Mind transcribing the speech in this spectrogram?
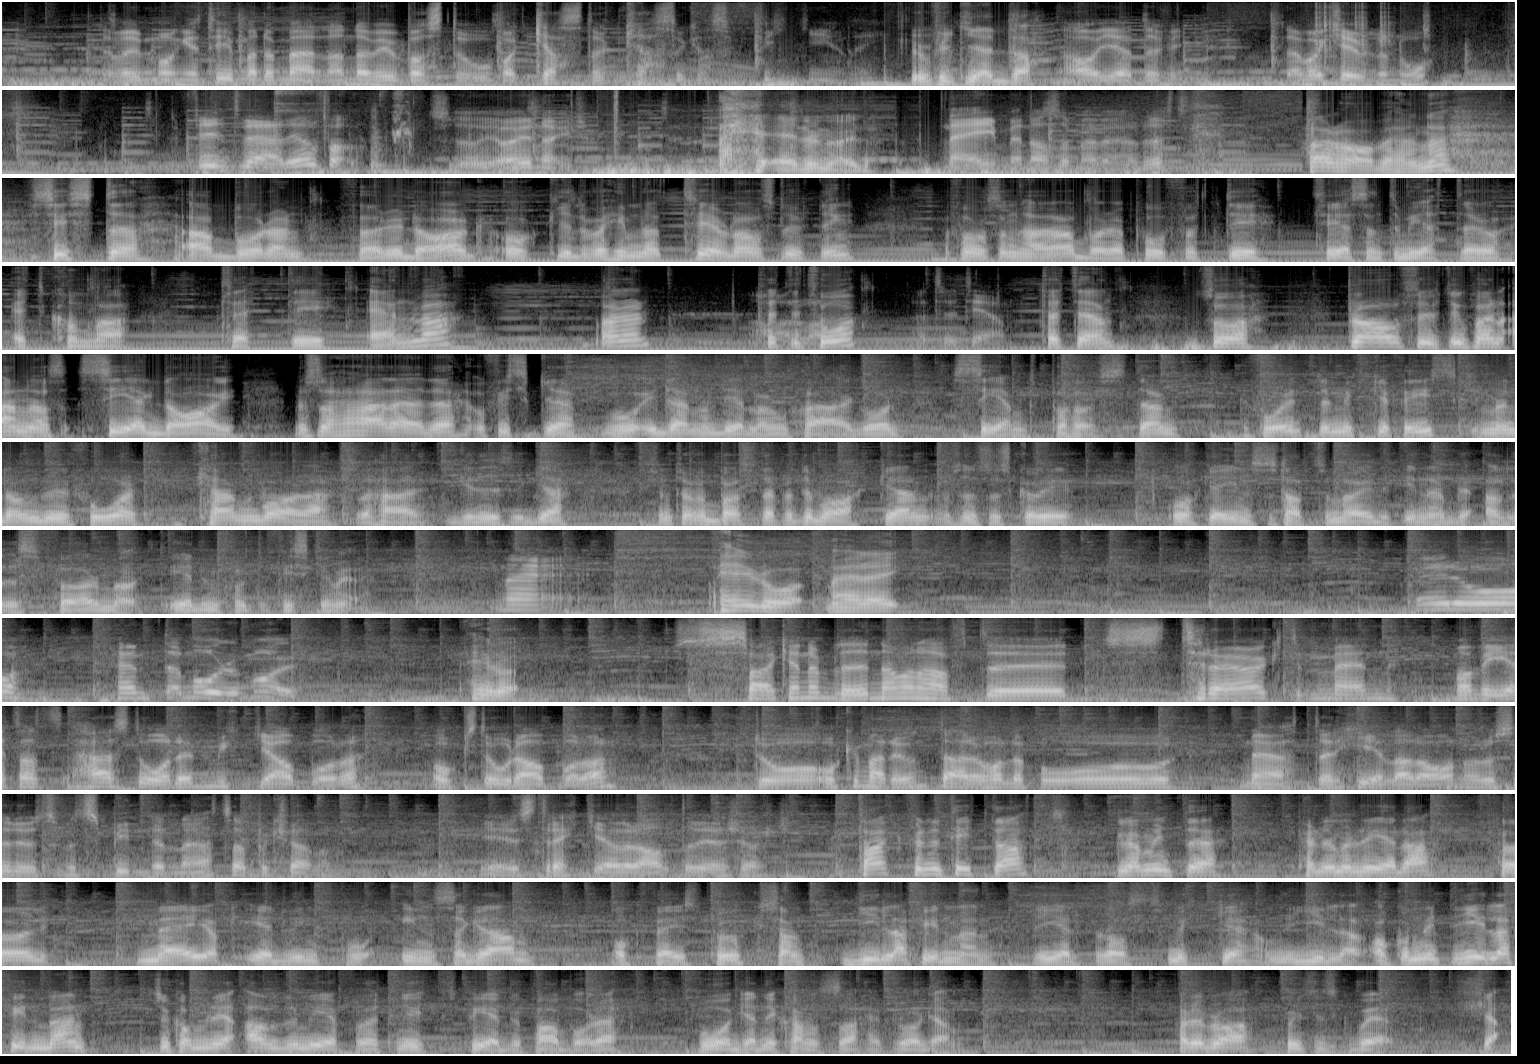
det var ju många timmar däremellan där vi bara stod och bara kastade och kastade och kastade. Fick ingenting. Jag fick gädda. Ja, gädda fick. Det var kul ändå. Fint väder i alla fall. Så jag är nöjd. är du nöjd? Nej, men alltså med vädret. Här har vi henne. Sista abborren för idag och det var himla trevlig avslutning. Jag får en sån här abborre på 43 centimeter och 1,31 va? Var den? 32? Ja, 31. 31. Så bra avslutning på en annars seg dag. Men så här är det att fiska på, i denna delen av skärgård sent på hösten. Du får inte mycket fisk, men de du får kan vara så här grisiga. Sen tar vi bara och släpper tillbaka den och sen så ska vi åka in så snabbt som möjligt innan det blir alldeles för mörkt. Edvin får inte fiska mer. Nej. Hej då med dig! Hej då! Hämta mormor. Hej då! Så här kan det bli när man har haft eh, trögt men man vet att här står det mycket abborre och stora abborrar. Då åker man runt där och håller på och nöter hela dagen och då ser det ut som ett spindelnät så här på kvällen. Det är streck överallt där vi har kört. Tack för att ni tittat! Glöm inte prenumerera, följ mig och Edvin på Instagram och Facebook samt gilla filmen. Det hjälper oss mycket om ni gillar. Och om ni inte gillar filmen så kommer ni aldrig mer få ett nytt PB på abborre. Vågar ni chansa är frågan. Ha det bra, skjutfiske på er. Tja!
